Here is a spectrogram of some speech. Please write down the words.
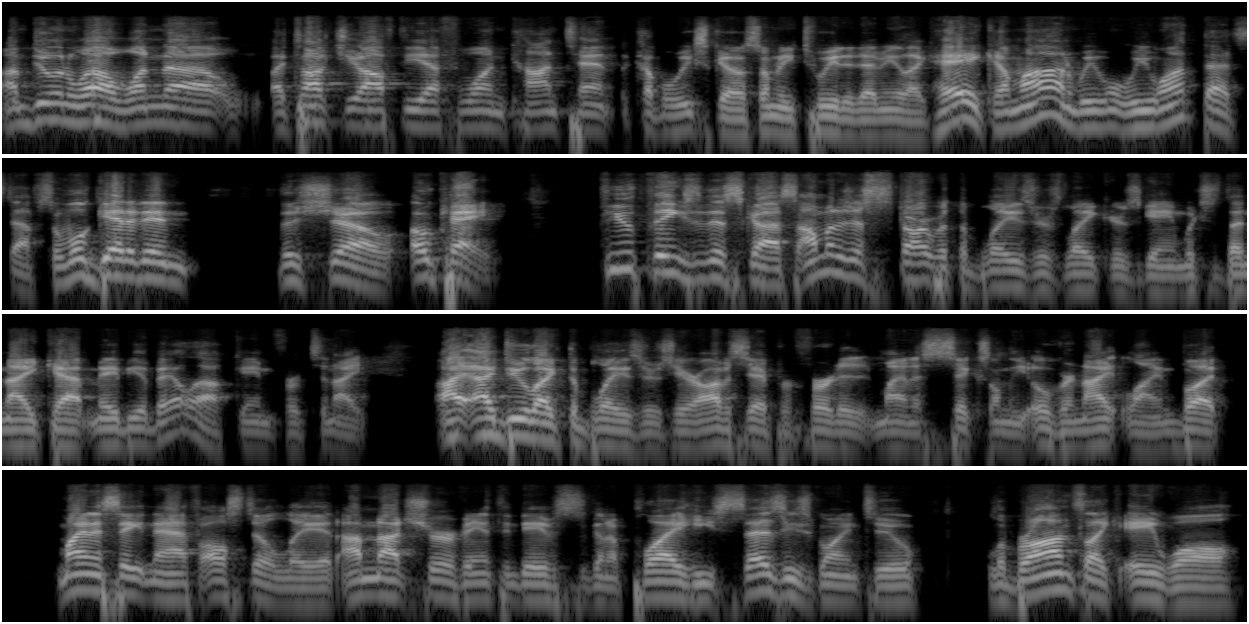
I'm doing well. One, uh, I talked to you off the F1 content a couple weeks ago. Somebody tweeted at me like, "Hey, come on, we we want that stuff." So we'll get it in the show. Okay, few things to discuss. I'm going to just start with the Blazers Lakers game, which is the nightcap, maybe a bailout game for tonight. I, I do like the Blazers here. Obviously, I preferred it at minus six on the overnight line, but minus eight and a half, I'll still lay it. I'm not sure if Anthony Davis is going to play. He says he's going to. LeBron's like a wall.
